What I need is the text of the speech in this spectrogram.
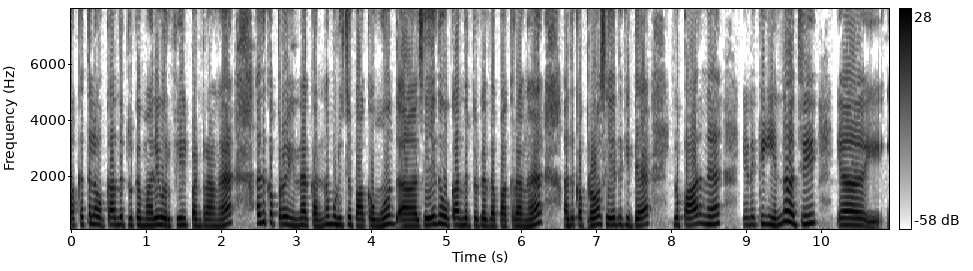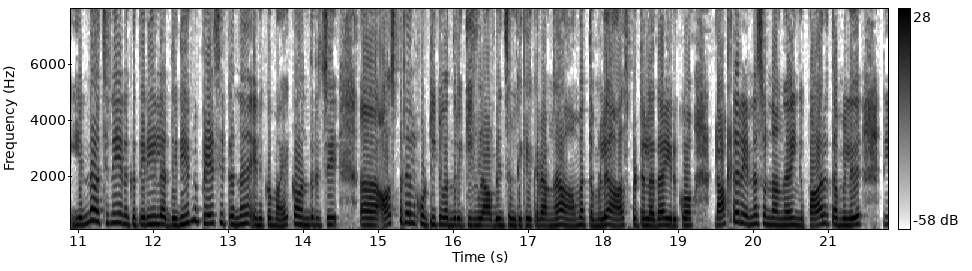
பக்கத்துல உட்காந்துட்டு இருக்க மாதிரி ஒரு ஃபீல் பண்றாங்க. அதுக்கப்புறம் என்ன? கண்ணை முழிச்சு பார்க்கவும் சரி சேது உட்காந்துட்டு இருக்கிறத பார்க்குறாங்க அதுக்கப்புறம் சேது கிட்ட பாருங்க எனக்கு என்ன ஆச்சு என்ன ஆச்சுன்னு எனக்கு தெரியல. திடீர்னு பேசிட்டு இருந்தேன். எனக்கு மயக்கம் வந்துருச்சு. ஹாஸ்பிட்டல் கூட்டிட்டு வந்திருக்கீங்களா? அப்படின்னு சொல்லிட்டு கேட்குறாங்க ஆமாம் தமிழ் ஹாஸ்பிட்டலில் தான் இருக்கோம். டாக்டர் என்ன சொன்னாங்க? இங்கே பாரு தமிழ் நீ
